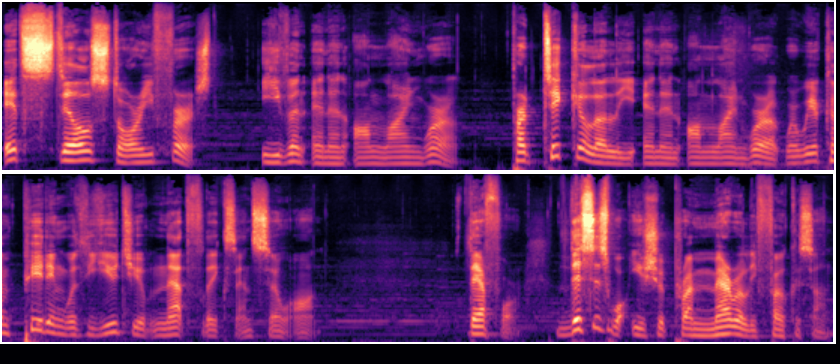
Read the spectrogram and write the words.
it's still story first, even in an online world particularly in an online world where we are competing with YouTube, Netflix, and so on. Therefore, this is what you should primarily focus on.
